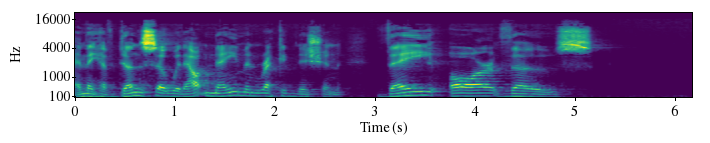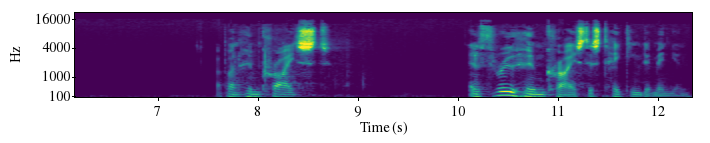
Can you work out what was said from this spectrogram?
and they have done so without name and recognition. They are those upon whom Christ and through whom Christ is taking dominion.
